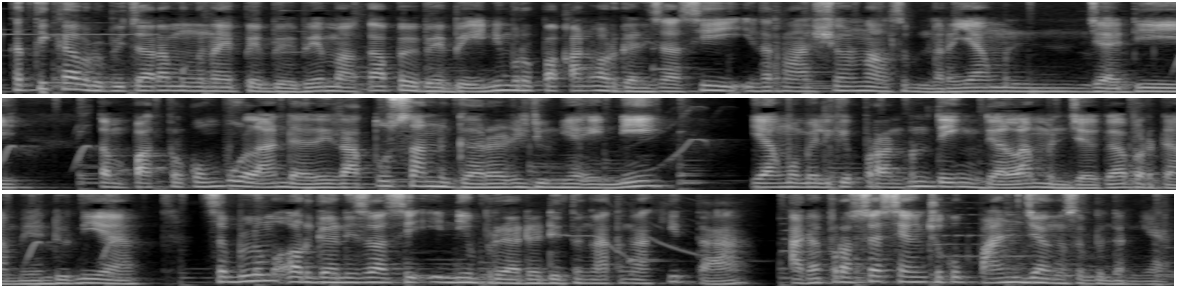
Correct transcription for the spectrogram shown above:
Ketika berbicara mengenai PBB, maka PBB ini merupakan organisasi internasional sebenarnya yang menjadi tempat perkumpulan dari ratusan negara di dunia ini yang memiliki peran penting dalam menjaga perdamaian dunia. Sebelum organisasi ini berada di tengah-tengah kita, ada proses yang cukup panjang sebenarnya.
